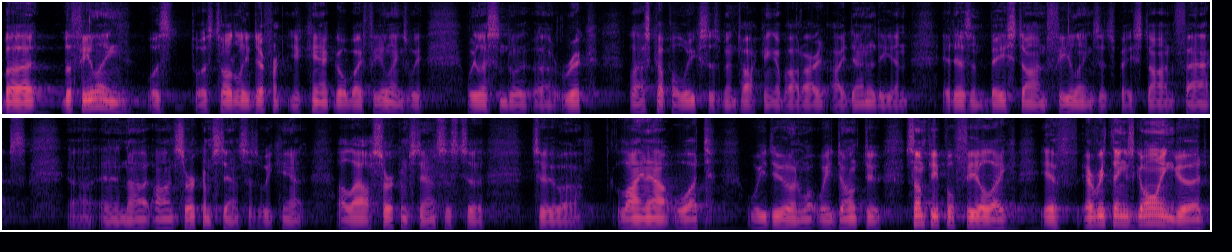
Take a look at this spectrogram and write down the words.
but the feeling was was totally different. You can't go by feelings. We we listened to uh, Rick last couple of weeks has been talking about our identity, and it isn't based on feelings. It's based on facts, uh, and not on circumstances. We can't allow circumstances to to uh, line out what we do and what we don't do. Some people feel like if everything's going good,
